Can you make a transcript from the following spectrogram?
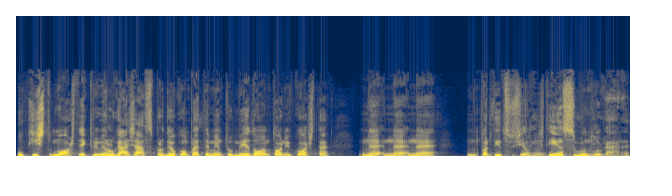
o que isto mostra é que, em primeiro lugar, já se perdeu completamente o medo ao António Costa na- na- na- no Partido Socialista. E, em segundo lugar,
